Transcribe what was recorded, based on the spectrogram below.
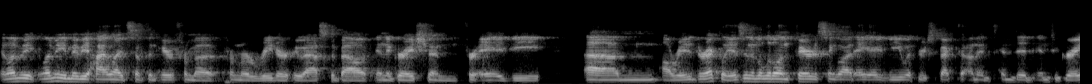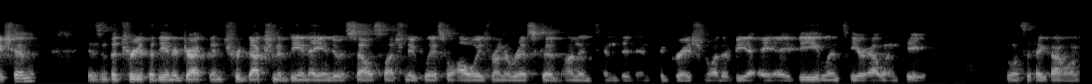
And let me let me maybe highlight something here from a from a reader who asked about integration for AAV. Um, I'll read it directly. Isn't it a little unfair to single out AAV with respect to unintended integration? Isn't the truth that the introduction of DNA into a cell slash nucleus will always run a risk of unintended integration, whether via AAV, lenti, or LNP? Who wants to take that one?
